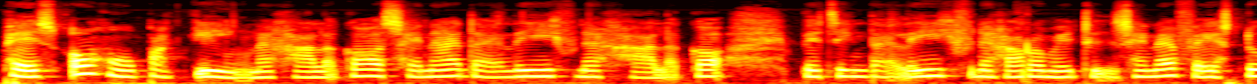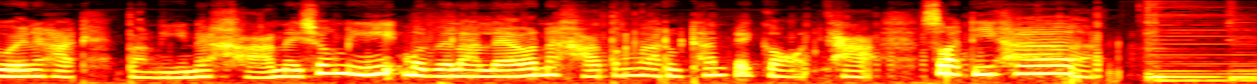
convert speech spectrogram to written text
เพจโอโหปักกิ่งนะคะ แล้วก็ China Daily นะคะ แล้วก็ Beijing Daily นะคะรวมไปถึง China Face ด้วยนะคะ ตอนนี้นะคะ ในช่วงนี้หมดเวลาแล้วนะคะ ต้องลาทุกท่านไปก่อนค่ะ สวัสดีค่ะ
